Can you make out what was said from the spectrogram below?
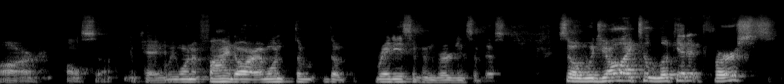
R also, okay? We wanna find R, I want the, the radius of convergence of this. So would y'all like to look at it first?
